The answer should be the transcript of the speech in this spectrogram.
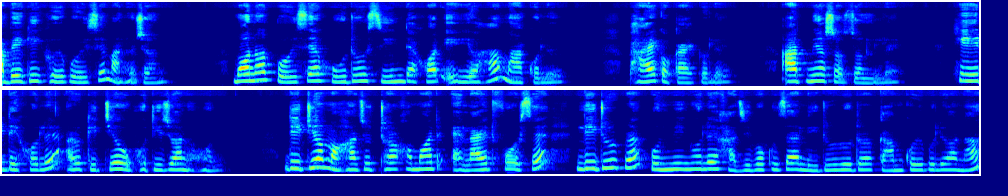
আৱেগিক হৈ পৰিছে মানুহজন। মনত পৰিছে সুদূৰ চীন দেশত এৰি অহা মাকলৈ ভাই ককায়েকলৈ আত্মীয় স্বজনলৈ। সেই দেশলৈ আৰু কেতিয়াও উভতি যোৱা নহ'ল। দ্বিতীয় মহাযুদ্ধৰ সময়ত এলাইড ফ'ৰ্চে লিডুৰ পৰা কুনমিঙলৈ সাজিব খোজা লিডু ৰোডৰ কাম কৰিবলৈ অনা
